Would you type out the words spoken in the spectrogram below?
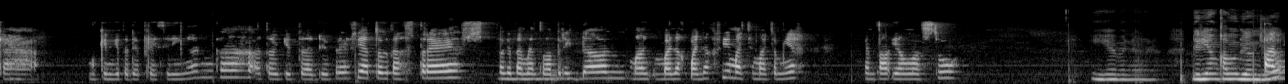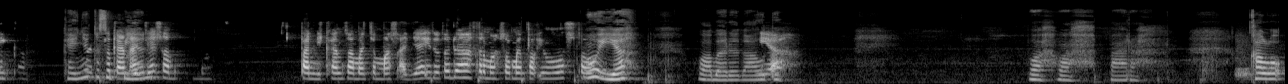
Kayak mungkin kita depresi ringan kah atau kita depresi atau kita stres atau kita mental breakdown banyak banyak sih macam-macamnya mental illness tuh. Iya benar. Dari yang kamu bilang juga panik kayaknya kesepian. aja sama panikan sama cemas aja itu tuh udah termasuk mental illness oh tau iya? Wah baru tahu Iya. tuh wah wah parah. Kalau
